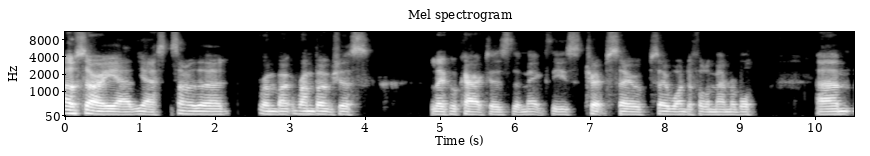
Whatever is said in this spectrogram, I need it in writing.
oh, sorry, yeah, yes, some of the rambu- rambunctious local characters that make these trips so so wonderful and memorable. Um,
